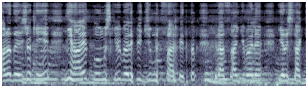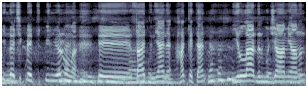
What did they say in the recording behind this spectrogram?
aradığı jokeyi nihayet bulmuş gibi böyle bir cümle sarf ettim. Biraz sanki böyle yarış taktiğinde açık mı ettik bilmiyorum ama e, Saadettin yani hakikaten yıllardır bu camianın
